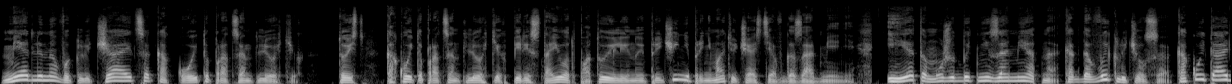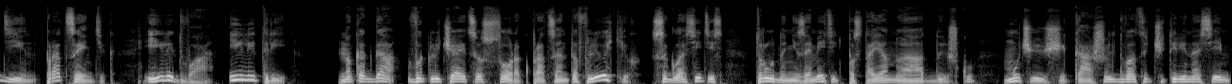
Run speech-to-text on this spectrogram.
медленно выключается какой-то процент легких. То есть какой-то процент легких перестает по той или иной причине принимать участие в газообмене. И это может быть незаметно, когда выключился какой-то один процентик, или два, или три. Но когда выключается 40% легких, согласитесь, трудно не заметить постоянную одышку, мучающий кашель 24 на 7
